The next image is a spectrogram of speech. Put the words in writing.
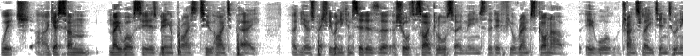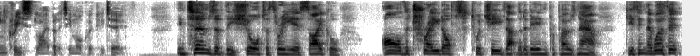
which I guess some may well see as being a price too high to pay. Uh, you know, especially when you consider that a shorter cycle also means that if your rent's gone up, it will translate into an increased liability more quickly too. In terms of the shorter three-year cycle, are the trade-offs to achieve that that are being proposed now? Do you think they're worth it?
